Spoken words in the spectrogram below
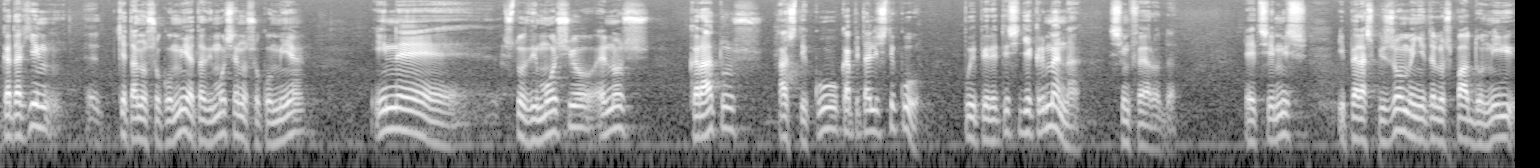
Καταρχήν ε, και τα νοσοκομεία, τα δημόσια νοσοκομεία είναι στο δημόσιο ενός κράτους αστικού καπιταλιστικού που υπηρετεί συγκεκριμένα συμφέροντα. Έτσι εμείς υπερασπιζόμενοι τέλος πάντων ή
